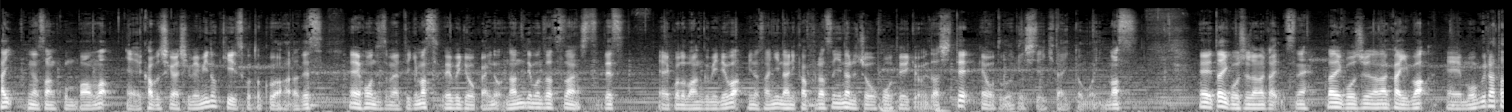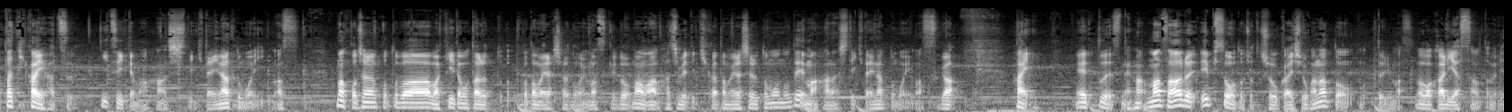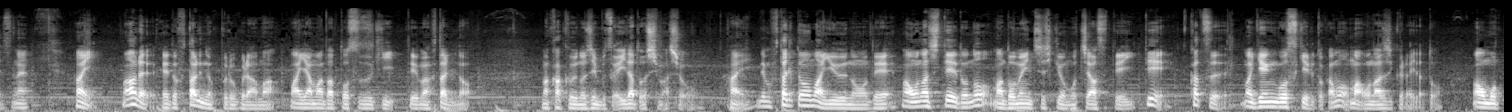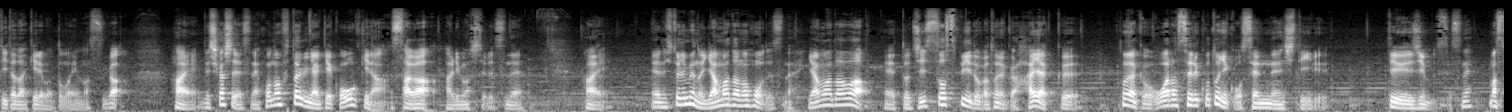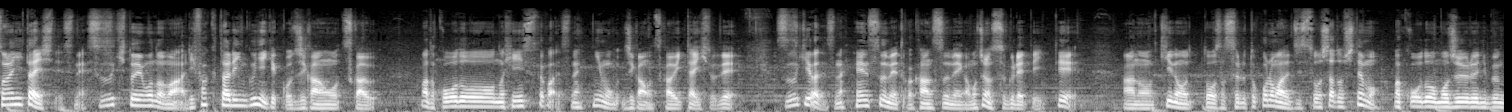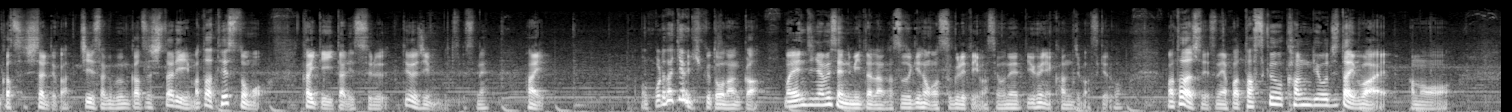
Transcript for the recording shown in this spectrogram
はい、皆さんこんばんは。え、株式会社ベミのキースこと桑原です、え、本日もやっていきます。ウェブ業界の何でも雑談室です、え、この番組では皆さんに何かプラスになる情報提供を目指して、えお届けしていきたいと思います。え第57回ですね。第57回は、えモグラ叩き開発についてま話していきたいなと思います。まあ、こちらの言葉は聞いたことある方もいらっしゃると思いますけど、まあ、まあ初めて聞く方もいらっしゃると思うので、まあ、話していきたいなと思いますが、はい。えっとですね、ままずあるエピソードをちょっと紹介しようかなと思っております。まあ、かりやすさのためですね。はい。まあ、る、えっと、2人のプログラマー、まあ、山田と鈴木っていう、まあ、2人の、ま、架空の人物がいたとしましょう。はい。でも2人ともま有能で、ま、同じ程度の、ま、ドメイン知識を持ち合わせていて、かつ、ま、言語スキルとかもまあ同じくらいだと、ま、思っていただければと思いますが、はい。でしかしですね、この2人には結構大きな差がありましてですね、はい。えー、1人目の山田の方ですね。山田は、えっ、と、実装スピードがとにかく速く、とにかく終わらせることにこう専念しているっていう人物ですね。まあ、それに対してですね、鈴木というものはリファクタリングに結構時間を使う。あと行動の品質とかですね、にも時間を使いたい人で、鈴木はですね、変数名とか関数名がもちろん優れていて、あの機能を動作するところまで実装したとしても、まあ、コードをモジュールに分割したりとか、小さく分割したり、またはテストも書いていたりするっていう人物ですね。はい。これだけを聞くとなんか、まあ、エンジニア目線で見たらなんか鈴木の方が優れていますよねっていうふうに感じますけど、まあ、ただしですね、やっぱタスクの完了自体は、あの、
